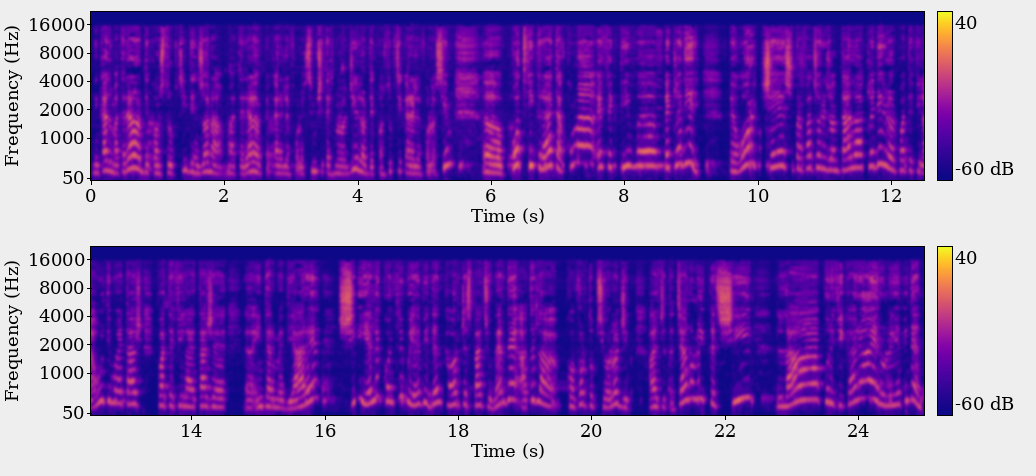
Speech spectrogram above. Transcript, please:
din cadrul materialelor de construcții, din zona materialelor pe care le folosim și tehnologiilor de construcții care le folosim, uh, pot fi create acum efectiv uh, pe clădiri, pe orice suprafață orizontală a clădirilor. Poate fi la ultimul etaj, poate fi la etaje uh, intermediare și ele contribuie evident ca orice spațiu verde, atât la confortul psihologic al cetățeanului, cât și la purificarea aerului, evident.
